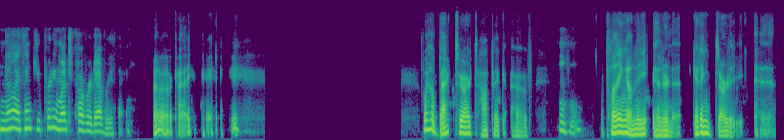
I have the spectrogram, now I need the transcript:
No, I think you pretty much covered everything. okay. Well, back to our topic of mm-hmm. playing on the internet, getting dirty, and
